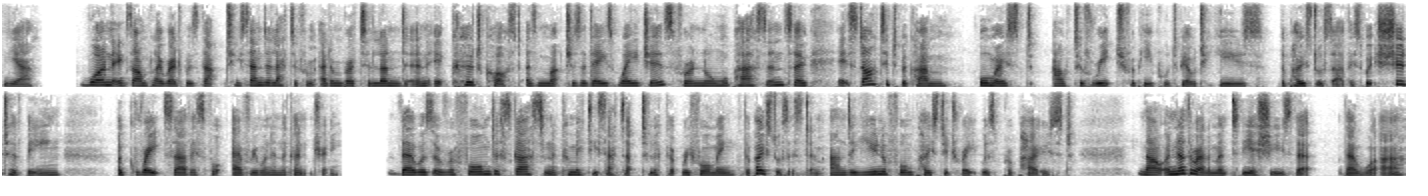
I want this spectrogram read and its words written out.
Yeah. One example I read was that to send a letter from Edinburgh to London, it could cost as much as a day's wages for a normal person. So it started to become almost out of reach for people to be able to use the postal service, which should have been a great service for everyone in the country. There was a reform discussed and a committee set up to look at reforming the postal system, and a uniform postage rate was proposed. Now, another element to the issues that there were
